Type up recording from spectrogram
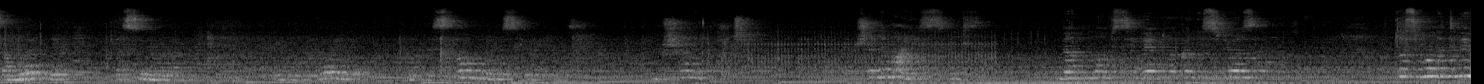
самотня та сумна, no.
